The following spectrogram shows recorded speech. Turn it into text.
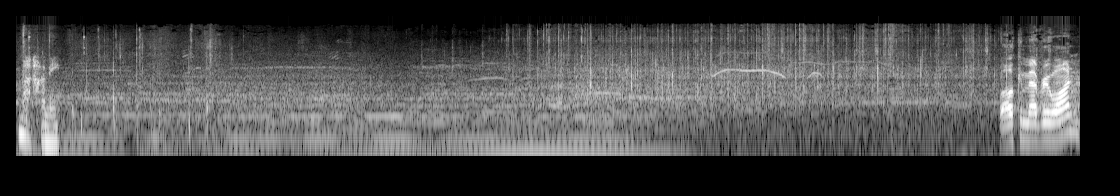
Come on, honey. Welcome, everyone.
